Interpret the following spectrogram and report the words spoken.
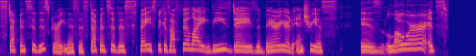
step into this greatness and step into this space because I feel like these days the barrier to entry is is lower. It's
